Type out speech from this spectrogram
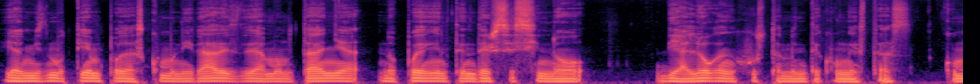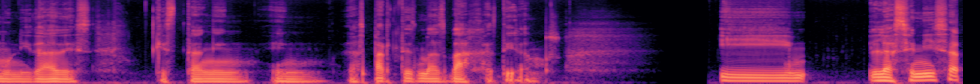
Y al mismo tiempo las comunidades de la montaña no pueden entenderse si no dialogan justamente con estas comunidades que están en, las partes más bajas, digamos. Y la ceniza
